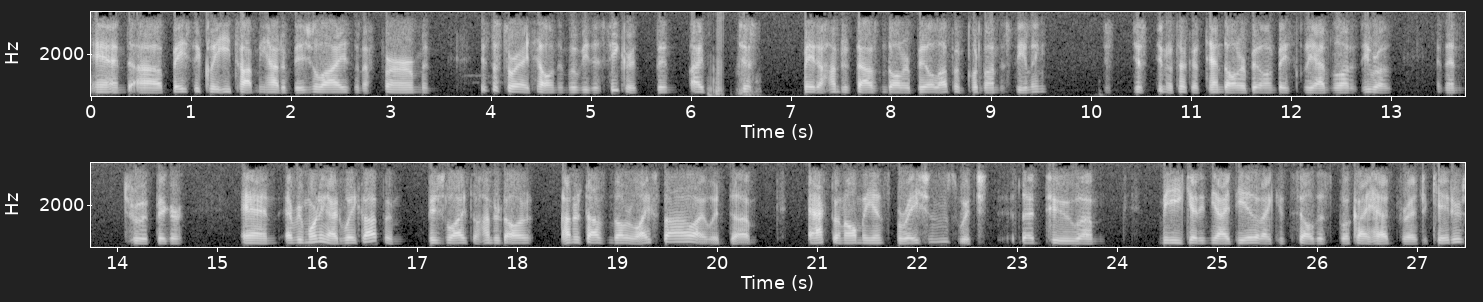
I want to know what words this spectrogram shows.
and uh, basically he taught me how to visualize and affirm. And it's the story I tell in the movie The Secret. Then I just made a hundred thousand dollar bill up and put it on the ceiling. Just, just you know, took a ten dollar bill and basically added a lot of zeros, and then drew it bigger. And every morning I'd wake up and visualize a hundred dollar, hundred thousand dollar lifestyle. I would um, act on all my inspirations, which led to um, me getting the idea that I could sell this book I had for educators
